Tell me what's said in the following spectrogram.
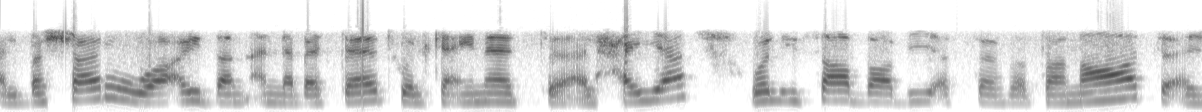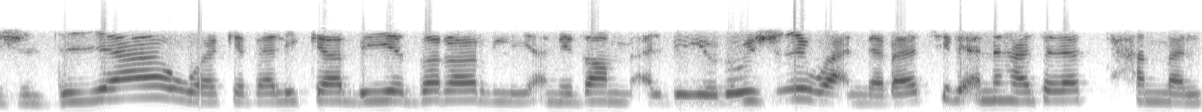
البشر وأيضا النباتات والكائنات الحية والإصابة بالسرطانات الجلدية وكذلك بضرر للنظام البيولوجي والنباتي لأنها لا تتحمل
